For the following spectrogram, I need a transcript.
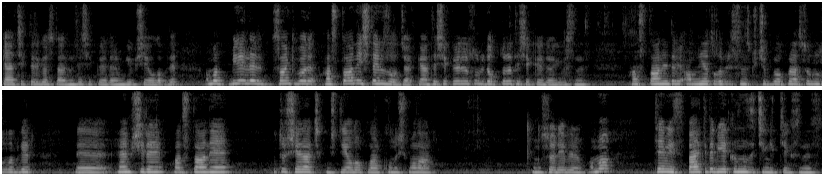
Gerçekleri gösterdin, teşekkür ederim gibi bir şey olabilir. Ama birileri sanki böyle hastane işleriniz olacak. Yani teşekkür ediyorsunuz, bir doktora teşekkür ediyor gibisiniz. Hastanede bir ameliyat olabilirsiniz, küçük bir operasyonunuz olabilir e, hemşire, hastane bu tür şeyler çıkmış. Diyaloglar, konuşmalar. Onu söyleyebilirim. Ama temiz. Belki de bir yakınınız için gideceksiniz.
